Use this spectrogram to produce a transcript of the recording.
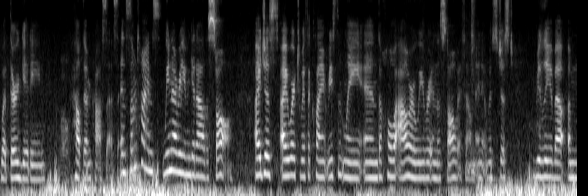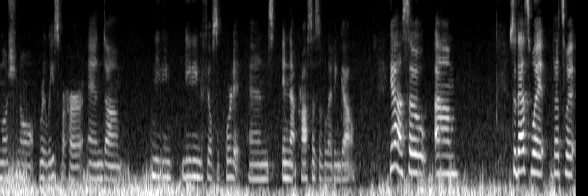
what they're getting, help them process. And sometimes we never even get out of the stall. I just I worked with a client recently, and the whole hour we were in the stall with them, and it was just really about emotional release for her and um, needing needing to feel supported and in that process of letting go. Yeah, so um, so that's what that's what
